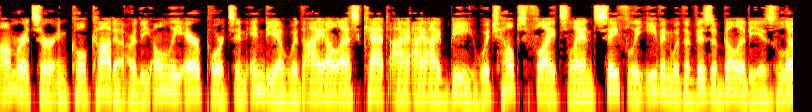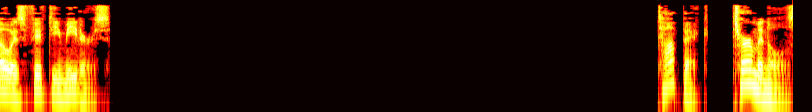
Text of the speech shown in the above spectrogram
Amritsar and Kolkata are the only airports in India with ILS CAT IIIB which helps flights land safely even with a visibility as low as 50 metres. Terminals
